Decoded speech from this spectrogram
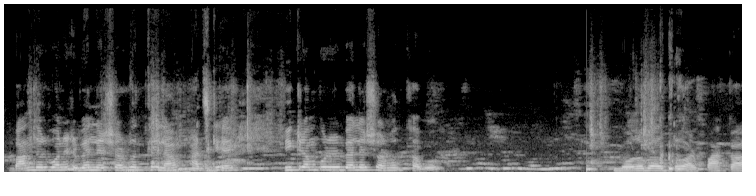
বান্দরবনের বেলের শরবত খেলাম। আজকে বিক্রমপুরের বেলের শরবত খাব। বড় বেল তো আর পাকা।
